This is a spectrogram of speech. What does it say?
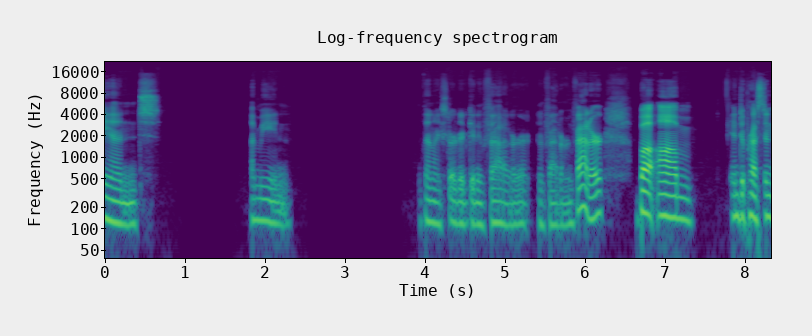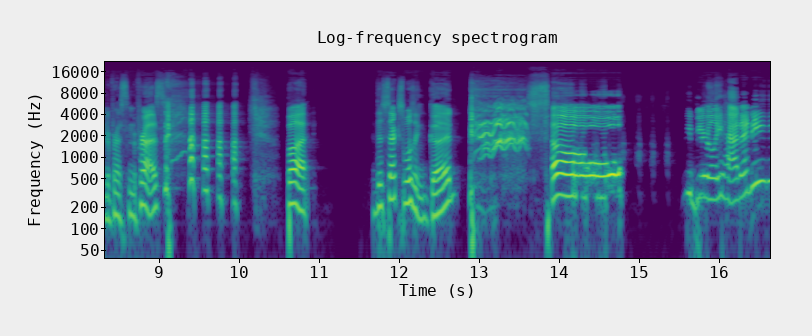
and I mean then I started getting fatter and fatter and fatter, but um and depressed and depressed and depressed. but the sex wasn't good. so we barely had any.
